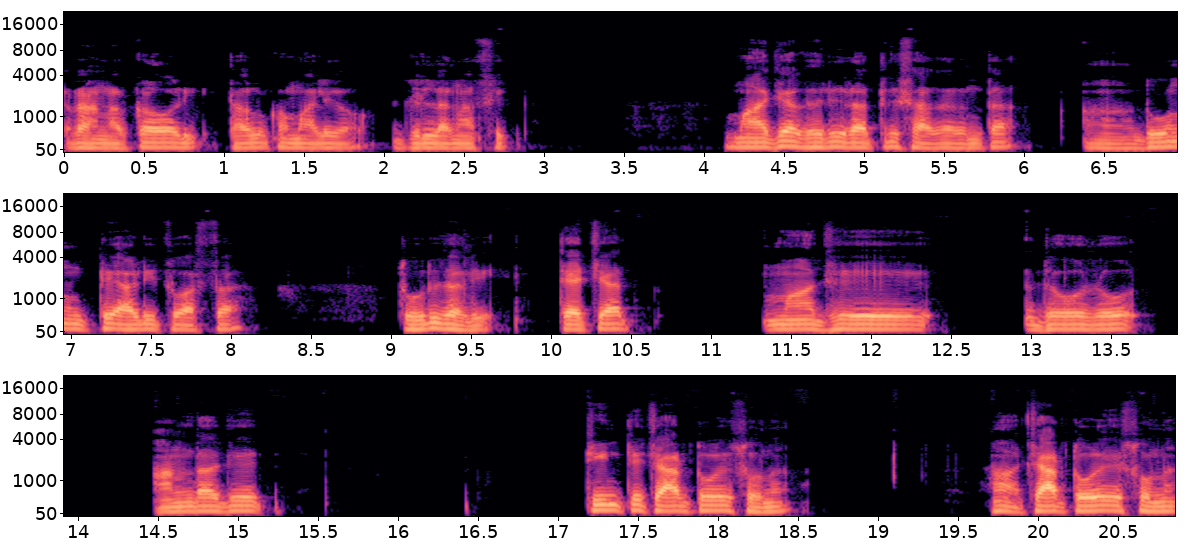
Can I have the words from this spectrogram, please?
राहणार कळवाडी तालुका मालेगाव जिल्हा नाशिक. माझ्या घरी रात्री साधारणतः दोन ते अडीच वाजता चोरी झाली. त्याच्यात माझे जवळजवळ अंदाजे तीन ते चार तोळे सोनं हां चार तोळे सोनं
